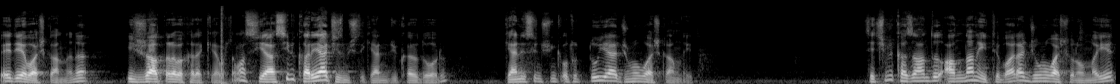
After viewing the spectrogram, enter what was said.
Belediye başkanlığını icraatlara bakarak yapmıştı ama siyasi bir kariyer çizmişti kendi yukarı doğru. Kendisinin çünkü oturttuğu yer Cumhurbaşkanlığıydı. Seçimi kazandığı andan itibaren Cumhurbaşkanı olmayı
